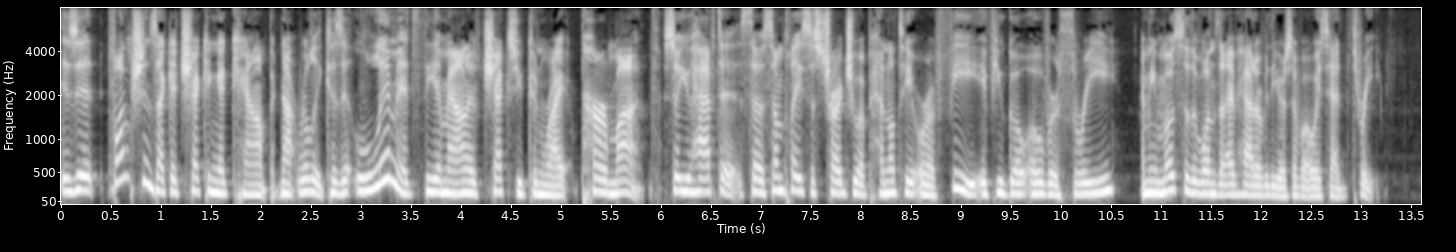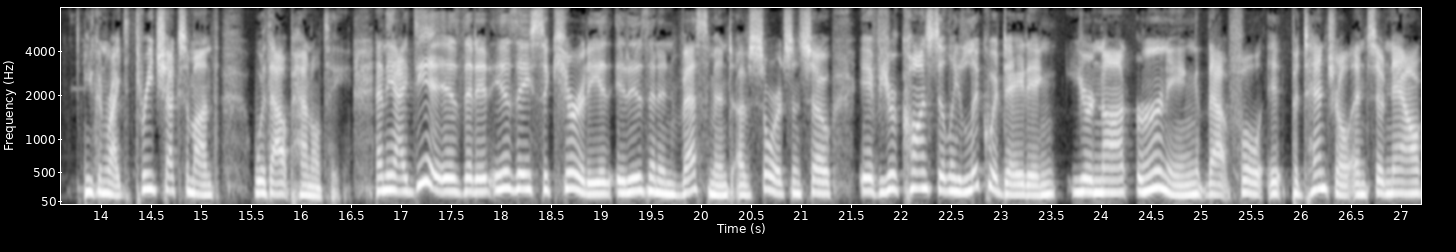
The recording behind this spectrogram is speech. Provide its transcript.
is it functions like a checking account, but not really because it limits the amount of checks you can write per month. So you have to, so some places charge you a penalty or a fee if you go over three. I mean, most of the ones that I've had over the years have always had three. You can write three checks a month without penalty. And the idea is that it is a security. It is an investment of sorts. And so if you're constantly liquidating, you're not earning that full eh, potential. And so now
